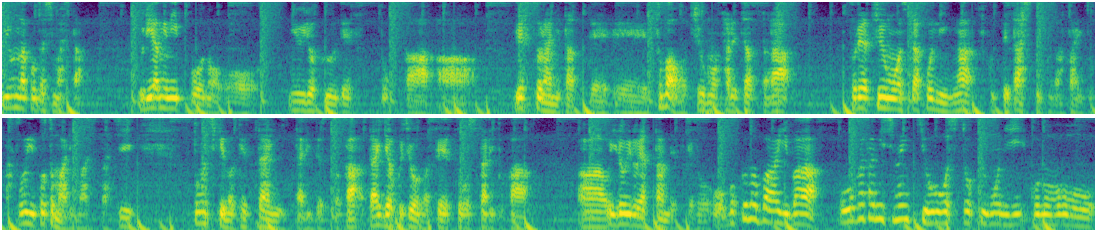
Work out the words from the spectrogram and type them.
いろんなことしました。売上日報の入力ですとか、レストランに立って、えー、蕎麦を注文されちゃったら、それは注文した本人が作って出してくださいとか、そういうこともありましたし、布団敷の手伝いに行ったりですとか、大浴場の清掃をしたりとか、あいろいろやったんですけど、僕の場合は、大型二種免許を取得後に、このホ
